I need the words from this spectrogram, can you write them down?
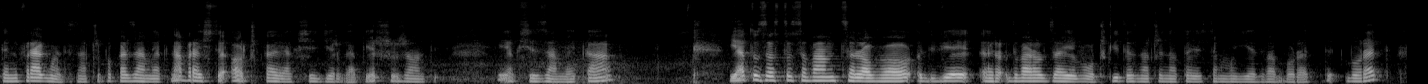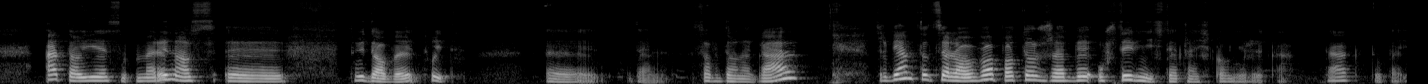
ten fragment, to znaczy pokazałam jak nabrać te oczka, jak się dzierga pierwszy rząd, jak się zamyka. Ja tu zastosowałam celowo dwie, dwa rodzaje włóczki, to znaczy no to jest ten mój jedwa buret, buret a to jest merynos y, tweedowy, tweed, y, ten Soft Donegal. Zrobiłam to celowo po to, żeby usztywnić tę część kołnierzyka. Tak, tutaj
